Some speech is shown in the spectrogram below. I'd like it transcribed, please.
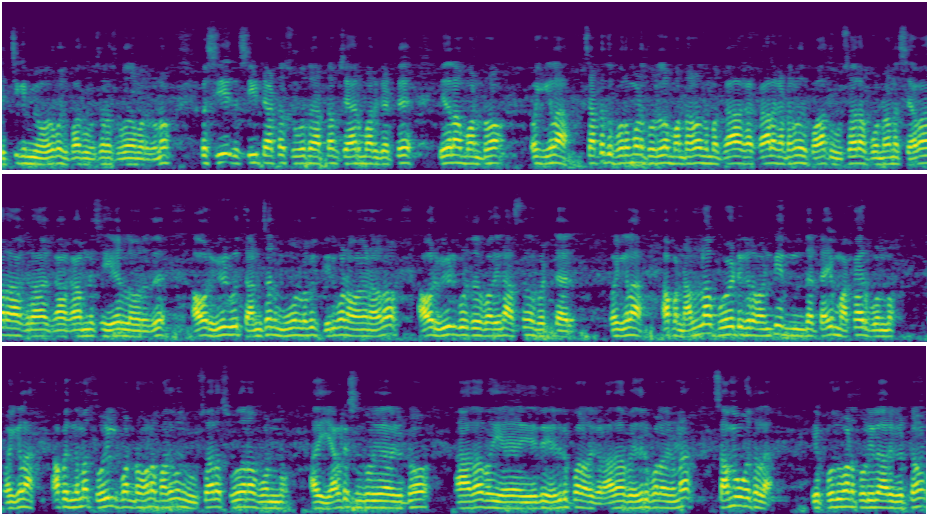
எச்சு கம்மி வரும் கொஞ்சம் பார்த்து உசாராக சூதனமாக இருக்கணும். இப்போ சீ சீட்டாட்டம் சூதாட்டம் ஷேர் மார்க்கெட்டு இதெல்லாம் பண்ணுறோம் ஓகேங்களா? சட்டத்துக்கு புறமான தொழிலாம் பண்ணுறாலும் நம்ம கா காலகட்டங்களில் பார்த்து உஷாராக போடணும் செவாரா காம்பினேஷன் ஏழில் வருது. அவர் வீடு கொடுத்து அன்சன் மூணில் போய் திருமணம் வாங்கினாலும் அவர் வீடு கொடுத்தது பார்த்தீங்கன்னா அஸ்தங்கம் பெற்றார் ஓகேங்களா? அப்போ நல்லா போயிட்டு இருக்கிற வண்டி இந்த டைம் மக்கார் பண்ணும் ஓகேங்களா? அப்போ இந்த மாதிரி தொழில் பண்ணுறவங்களாம் பார்த்து கொஞ்சம் உஷாராக சூதனாக பண்ணணும் அது எலக்ட்ரிஷன் தொழிலாக இருக்கட்டும் அதாவது எது எதிர்ப்பாளர்கள் அதாவது எதிர்ப்பாளர்கள்னா சமூகத்தில் பொதுவான தொழிலாக இருக்கட்டும்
